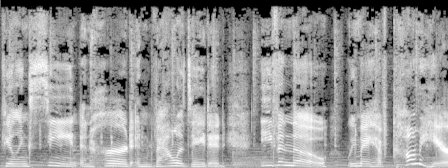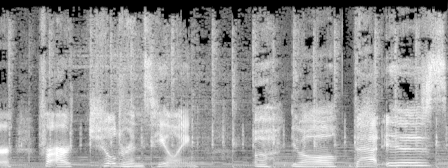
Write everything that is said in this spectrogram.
feeling seen and heard and validated, even though we may have come here for our children's healing. Oh, y'all, that is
